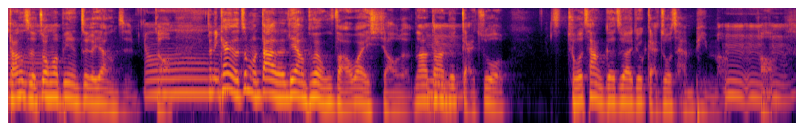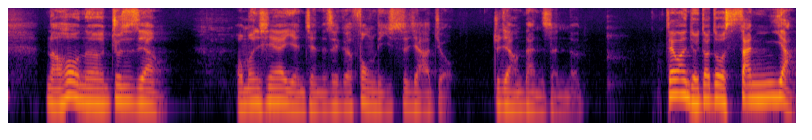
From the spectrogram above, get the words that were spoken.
当时的状况变成这个样子。哦，那你看有这么大的量，突然无法外销了，那当然就改做，嗯、除了唱歌之外，就改做产品嘛。嗯嗯。好，然后呢就是这样，我们现在眼前的这个凤梨世家酒就这样诞生了。这款酒叫做三样，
